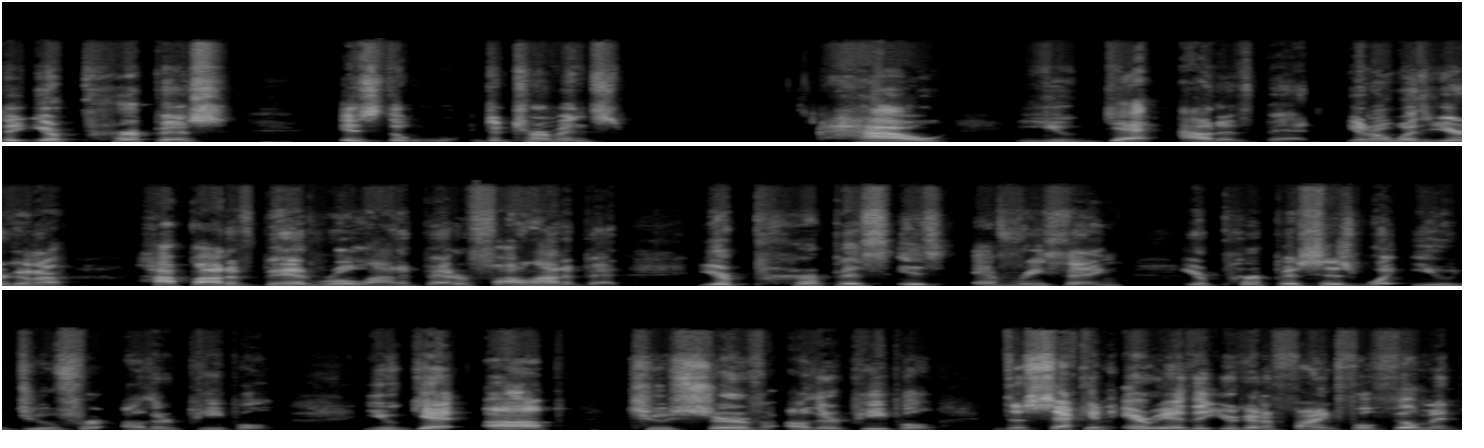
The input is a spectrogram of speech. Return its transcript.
That your purpose is the determines how you get out of bed. You know, whether you're gonna hop out of bed, roll out of bed, or fall out of bed. Your purpose is everything. Your purpose is what you do for other people. You get up to serve other people. The second area that you're going to find fulfillment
